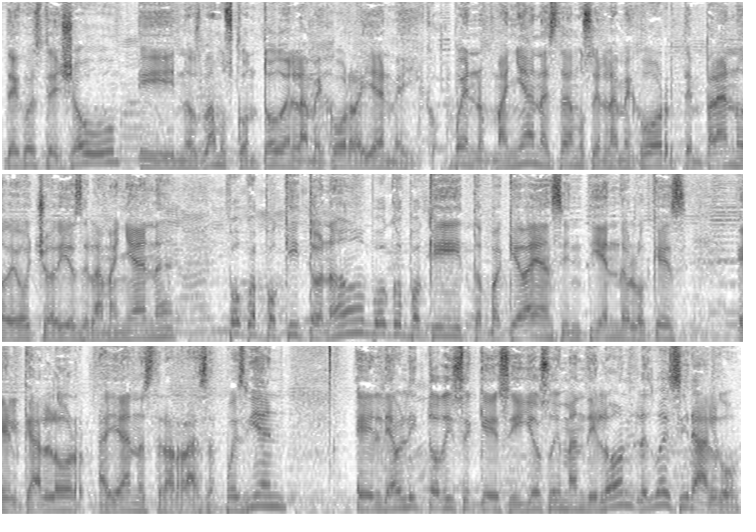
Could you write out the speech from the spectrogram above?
dejo este show y nos vamos con todo en la mejor allá en México. Bueno, mañana estamos en la mejor temprano de 8 a 10 de la mañana. Poco a poquito, ¿no? Poco a poquito para que vayan sintiendo lo que es el calor allá en nuestra raza. Pues bien, el diablito dice que si yo soy mandilón, les voy a decir algo.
